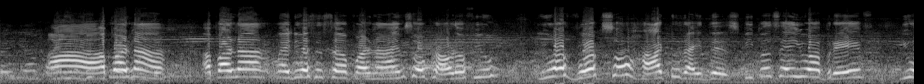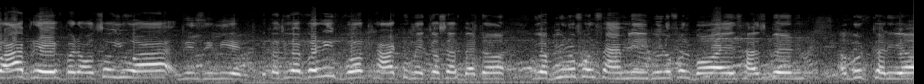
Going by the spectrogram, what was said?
Ah, Aparna, Aparna, my dear sister Aparna, I'm so proud of you. You have worked so hard to write this. People say you are brave, you are brave, but also you are resilient because you have very worked hard to make yourself better. You have beautiful family, beautiful boys, husband, a good career.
